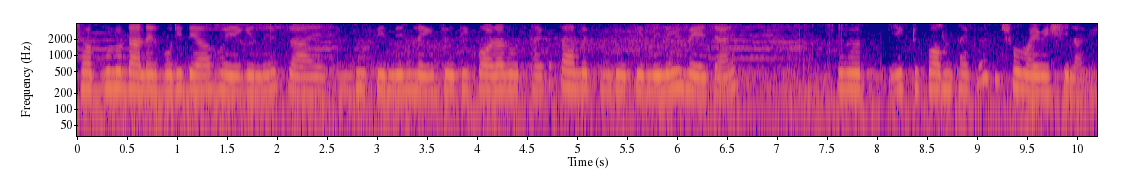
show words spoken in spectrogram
সবগুলো ডালের বড়ি দেওয়া হয়ে গেলে প্রায় দু তিন দিন লেগে, যদি কড়া রোদ থাকে তাহলে দু তিন দিনেই হয়ে যায়। রোদ একটু কম থাকলে সময় বেশি লাগে।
